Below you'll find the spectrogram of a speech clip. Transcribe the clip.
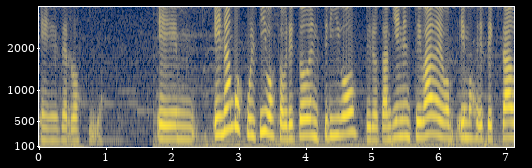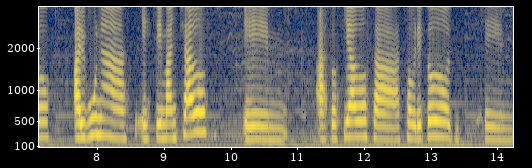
eh, de rocío. Em, en ambos cultivos, sobre todo en trigo, pero también en cebada, hemos detectado algunos este, manchados em, asociados a, sobre todo, em,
